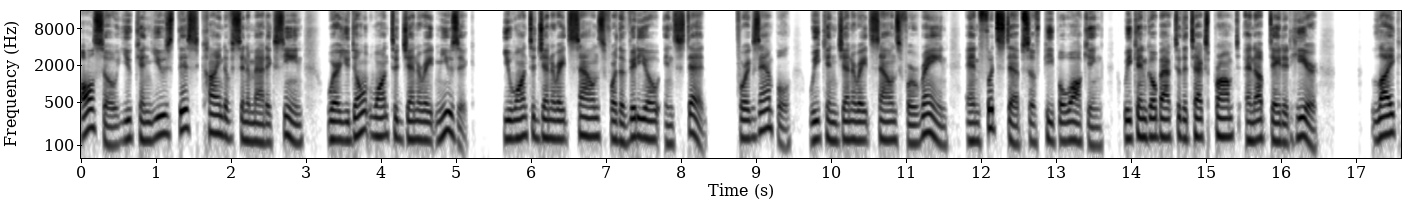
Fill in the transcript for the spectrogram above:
Also, you can use this kind of cinematic scene where you don't want to generate music. You want to generate sounds for the video instead. For example, we can generate sounds for rain and footsteps of people walking. We can go back to the text prompt and update it here. Like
